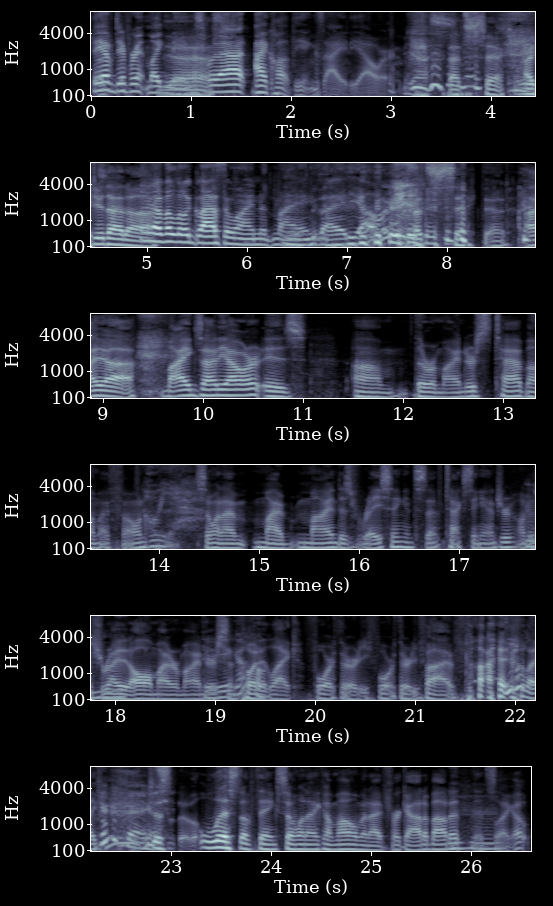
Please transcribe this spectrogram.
They have different like names for that. I call it the anxiety hour. Yes. That's sick. I do that. I Uh, have a little glass of wine with my anxiety hour. that's sick, dude. I uh, my anxiety hour is um the reminders tab on my phone. oh yeah. So when I'm my mind is racing instead of texting Andrew, I'll just write it all in my reminders Mm-hmm. and put it like 4:30, 4:35, 5, like Perfect. just list of things. So when I come home and I forgot about it, it's Mm-hmm. like, oh,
